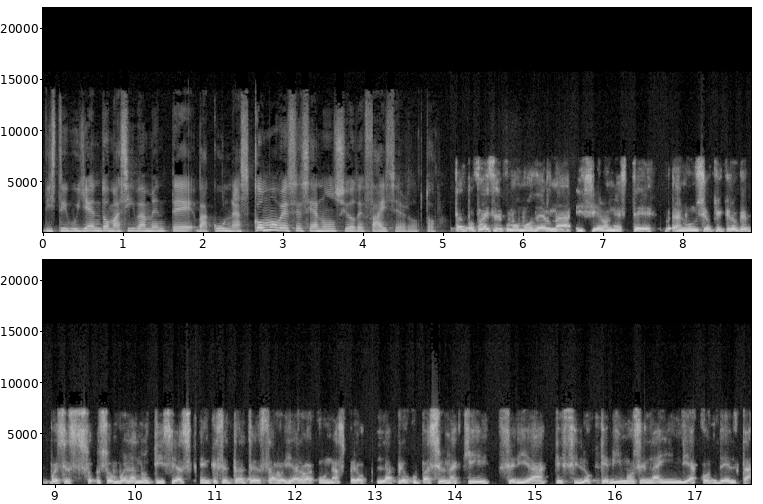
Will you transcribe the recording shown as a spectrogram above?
distribuyendo masivamente vacunas. ¿Cómo ves ese anuncio de Pfizer, doctor? Tanto Pfizer como Moderna hicieron este anuncio que creo que pues son buenas noticias en que se trate de desarrollar vacunas, pero la preocupación aquí sería que si lo que vimos en la India con Delta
